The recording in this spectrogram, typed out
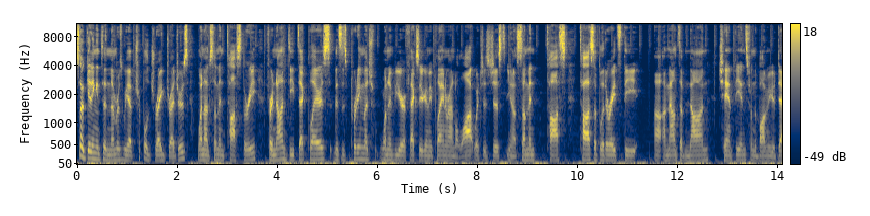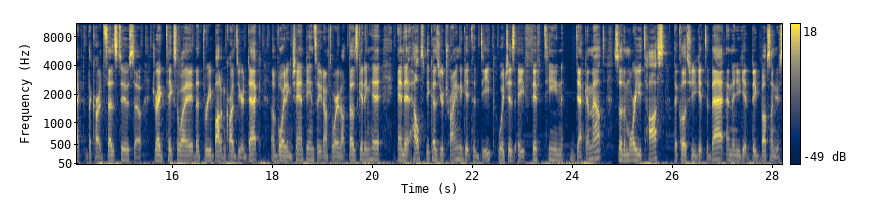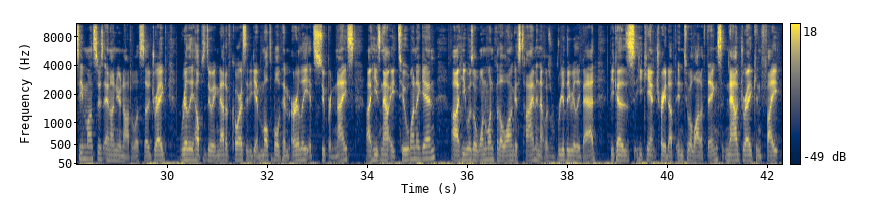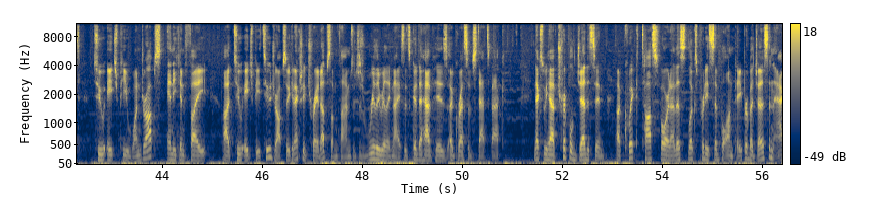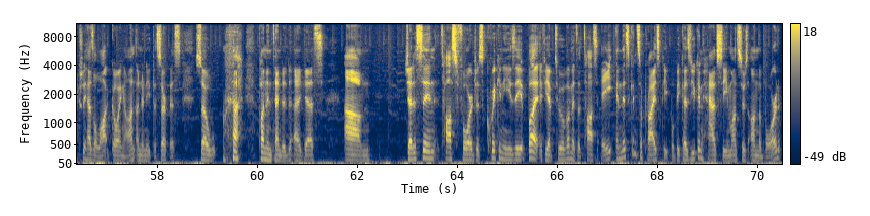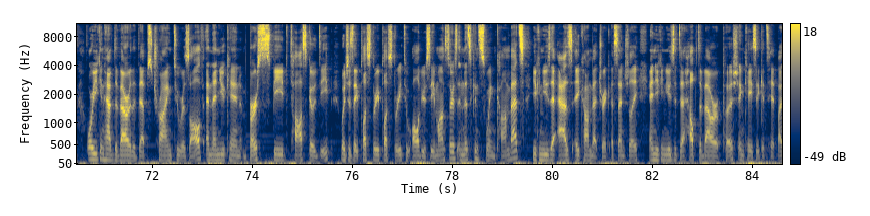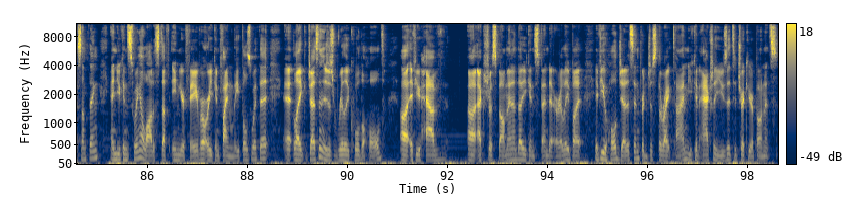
So getting into the numbers, we have triple Dreg Dredgers when I'm summoned Toss 3. For non-deep deck players, this is pretty much one of your effects that you're going to be playing around a lot, which is just, you know, summon, toss, toss obliterates the uh, amount of non-champions from the bottom of your deck that the card says to. So Dreg takes away the three bottom cards of your deck, avoiding champions, so you don't have to worry about those getting hit. And it helps because you're trying to get to deep, which is a 15 deck amount. So the more you toss, the closer you get to that, and then you get big buffs on your sea monsters and on your Nautilus. So Dreg really helps doing that, of course. If you get multiple of him early, it's super nice. Uh, he's now a 2-1 again. Uh, he was a 1-1 for the longest time, and that was really, really bad because he can't trade up into a lot of things. Now now can fight 2 HP 1 drops, and he can fight uh, 2 HP 2 drops, so he can actually trade up sometimes, which is really, really nice. It's good to have his aggressive stats back. Next we have Triple Jettison, a quick toss forward. Now this looks pretty simple on paper, but Jettison actually has a lot going on underneath the surface. So, pun intended, I guess. Um, Jettison, toss 4, just quick and easy, but if you have two of them, it's a toss 8, and this can surprise people because you can have sea monsters on the board, or you can have Devour the Depths trying to resolve, and then you can burst speed, toss, go deep, which is a plus 3 plus 3 to all of your sea monsters, and this can swing combats. You can use it as a combat trick, essentially, and you can use it to help Devour push in case it gets hit by something, and you can swing a lot of stuff in your favor, or you can find lethals with it. Eh, like, Jettison is just really cool to hold. Uh, if you have uh, extra spell mana though, you can spend it early, but if you hold Jettison for just the right time, you can actually use it to trick your opponents.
